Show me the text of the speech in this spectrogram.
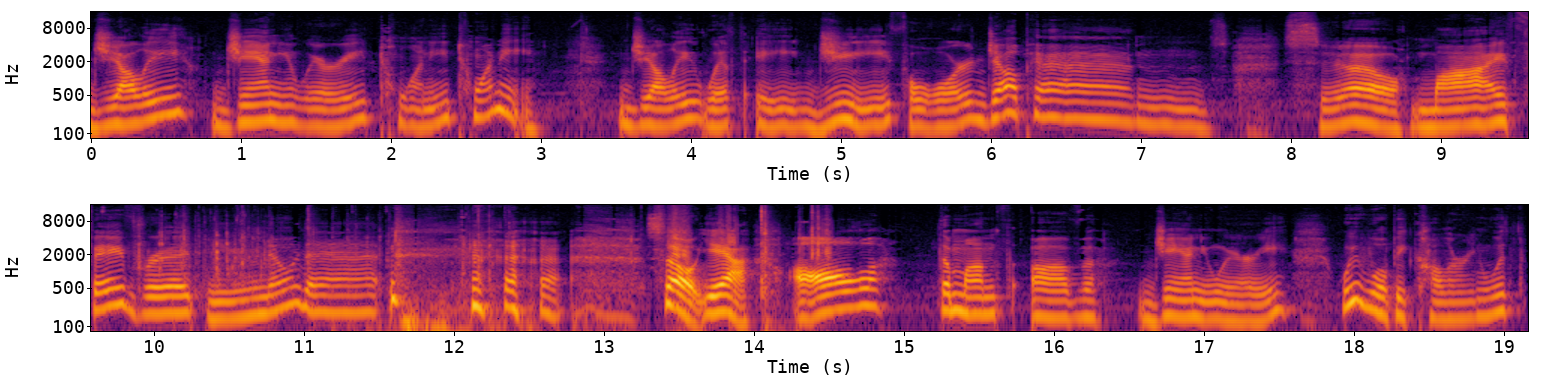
Gelly January 2020 jelly with a G for gel pens. So my favorite, you know that. so yeah, all the month of January, we will be coloring with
